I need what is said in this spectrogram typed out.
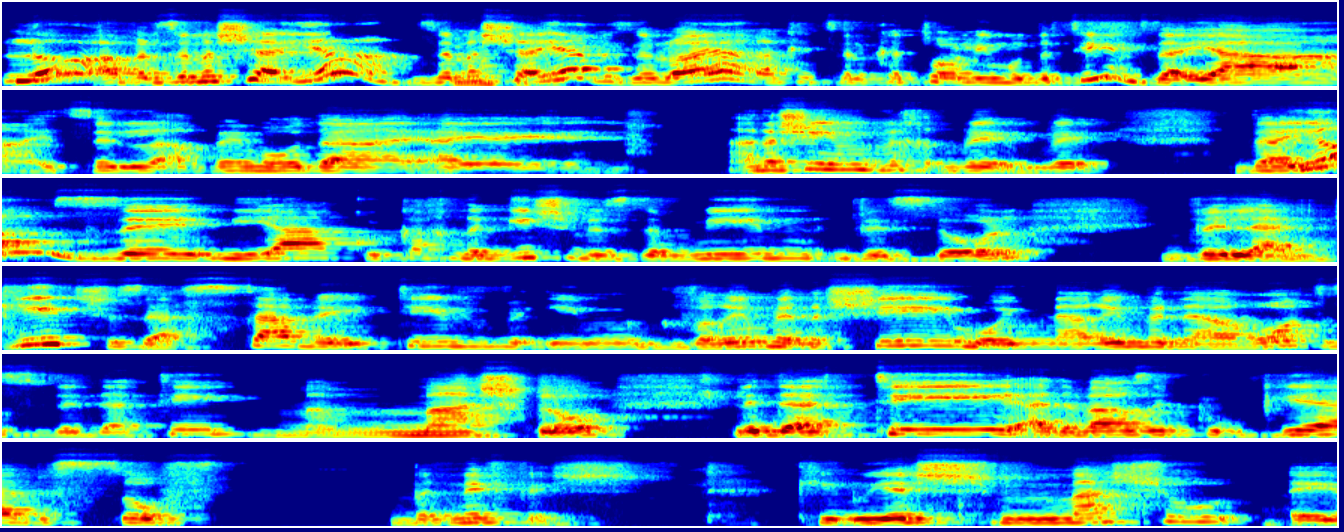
לא, אבל זה מה שהיה, זה מה שהיה, וזה לא היה רק אצל קתולים או דתיים, זה היה אצל הרבה מאוד אנשים, ו- ו- ו- והיום זה נהיה כל כך נגיש וזמין וזול, ולהגיד שזה עשה והיטיב עם גברים ונשים או עם נערים ונערות, אז לדעתי ממש לא. לדעתי הדבר הזה פוגע בסוף בנפש. כאילו יש משהו אה,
